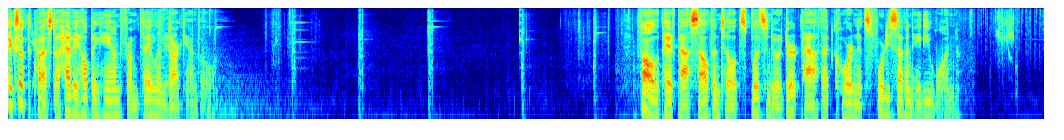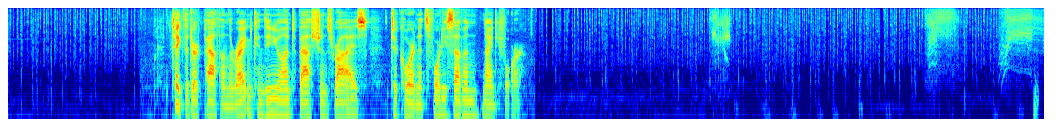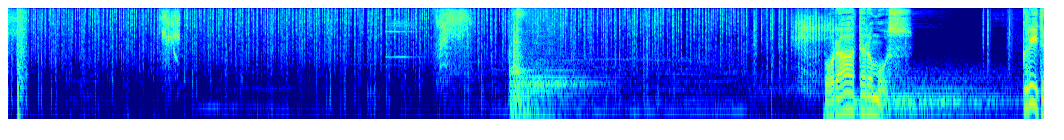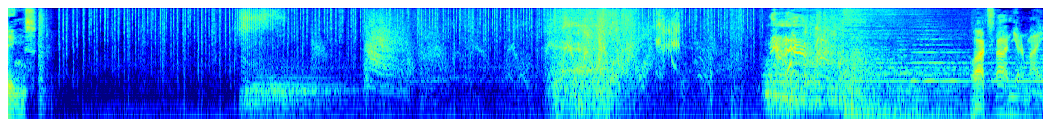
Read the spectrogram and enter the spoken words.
Accept the quest, a heavy helping hand from Thaelin Darkanvil. Follow the paved path south until it splits into a dirt path at coordinates 4781. Take the dirt path on the right and continue on to Bastion's Rise to coordinates 4794. Ora Teramus. Greetings. What's on your mind?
